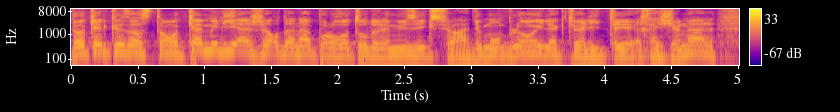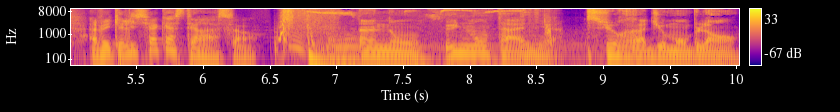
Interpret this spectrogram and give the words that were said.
Dans quelques instants, Camélia Jordana pour le retour de la musique sur Radio Mont Blanc et l'actualité régionale avec Alicia Casteras. Un nom, une montagne sur Radio Mont Blanc.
